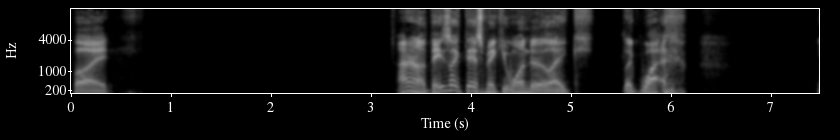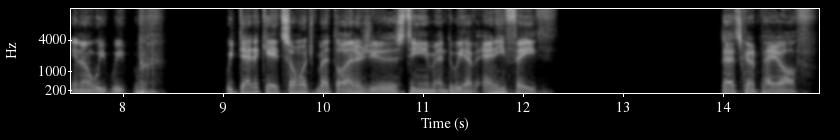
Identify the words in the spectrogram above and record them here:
But I don't know. Days like this make you wonder, like, like what you know, we we we dedicate so much mental energy to this team, and do we have any faith that's going to pay off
